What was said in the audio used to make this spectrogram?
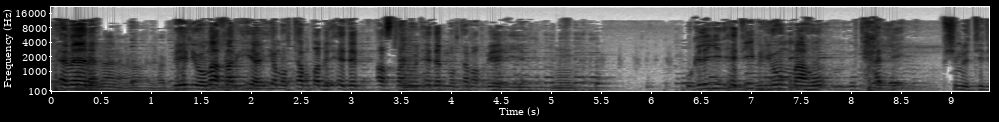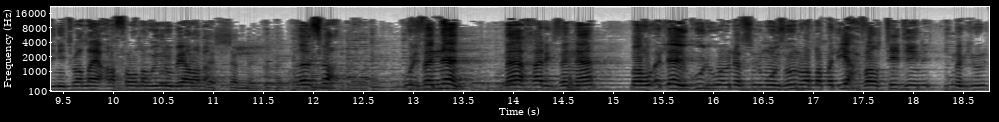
بأمانة. بأمانة آه،. بيلي وما خارج هي هي مرتبطة بالأدب أصلا والأدب مرتبط بها هي. مم. وقليل الأديب اليوم ما هو متحلي بشمل التدنيت والله يعرفه والله ربع تسمن اسمع والفنان ما خارج فنان ما هو لا يقول هو نفسه الموزون والله اللي يحفظ التدين مقيول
